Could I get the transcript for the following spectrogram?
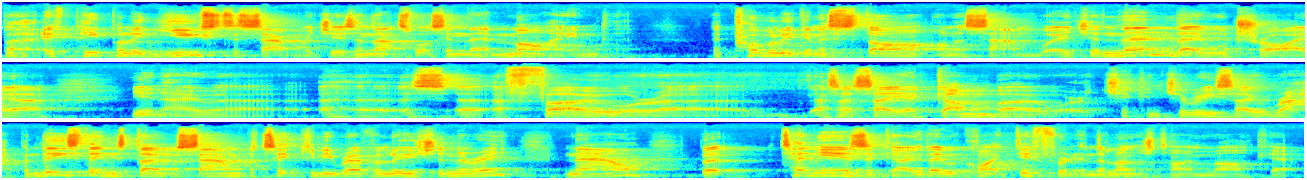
but if people are used to sandwiches and that's what's in their mind, they're probably going to start on a sandwich and then they will try a you know, a, a, a, a pho or, a, as I say, a gumbo or a chicken chorizo wrap. And these things don't sound particularly revolutionary now, but 10 years ago, they were quite different in the lunchtime market.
